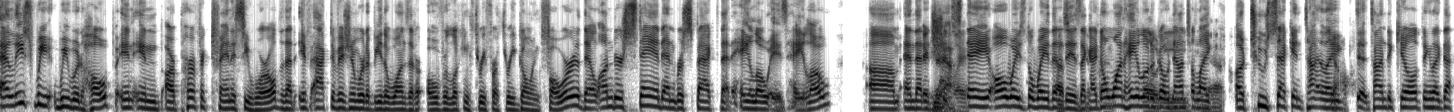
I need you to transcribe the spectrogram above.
At least we we would hope in in our perfect fantasy world that if Activision were to be the ones that are overlooking 343 going forward, they'll understand and respect that Halo is Halo. Um, and that it should stay always the way that That's it is. Like I don't want Halo to go down to like yeah. a two second time, like No. t- time to kill, thing like that.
